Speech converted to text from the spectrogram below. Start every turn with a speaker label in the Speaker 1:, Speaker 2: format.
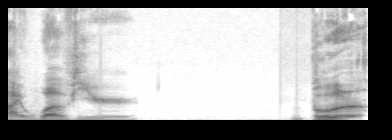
Speaker 1: I love you. Blah.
